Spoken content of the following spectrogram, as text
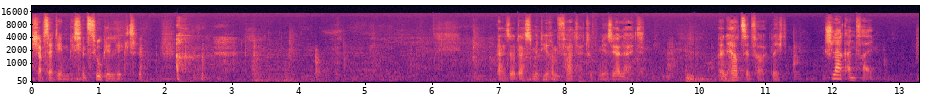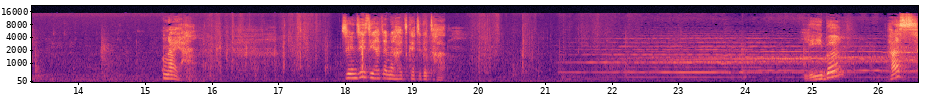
Ich habe seitdem ein bisschen zugelegt. Also das mit Ihrem Vater tut mir sehr leid. Ein Herzinfarkt, nicht? Schlaganfall. Naja. Sehen Sie, sie hat eine Halskette getragen. Liebe, Hass,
